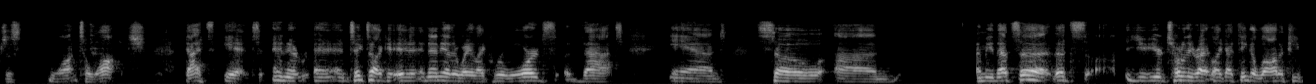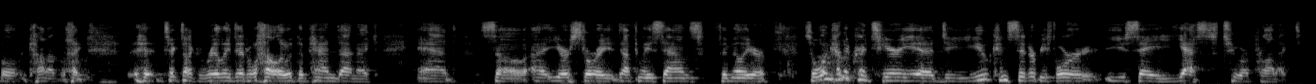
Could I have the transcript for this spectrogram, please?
just want to watch. That's it. And it, and TikTok in any other way like rewards that. And so um, I mean that's a that's you, are totally right. Like I think a lot of people kind of like TikTok really did well with the pandemic, and so uh, your story definitely sounds familiar. So, what kind of mm-hmm. criteria do you consider before you say yes to a product?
